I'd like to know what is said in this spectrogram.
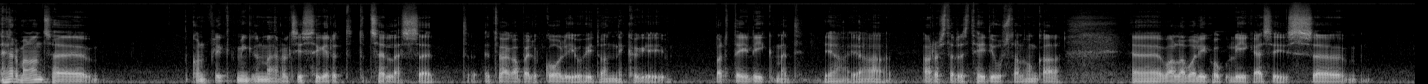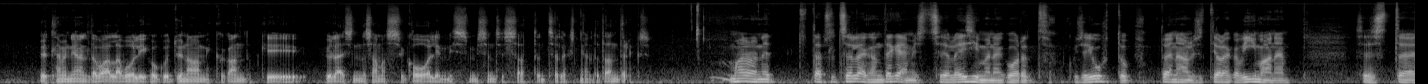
Herman, on see konflikt mingil määral sisse kirjutatud sellesse, et, et väga paljud koolijuhid on ikkagi partei liikmed ja, ja arvestades, et Heidi Uustal on ka äh, vallavolikogu liige, siis äh, ütleme nii-öelda vallavolikogu dünaamika kandubki üle sinnasamasse kooli, mis, mis on siis sattunud selleks nii-öelda tandriks? ma arvan, et täpselt sellega on tegemist, see ei ole esimene kord, kui see juhtub, tõenäoliselt ei ole ka viimane. sest äh,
